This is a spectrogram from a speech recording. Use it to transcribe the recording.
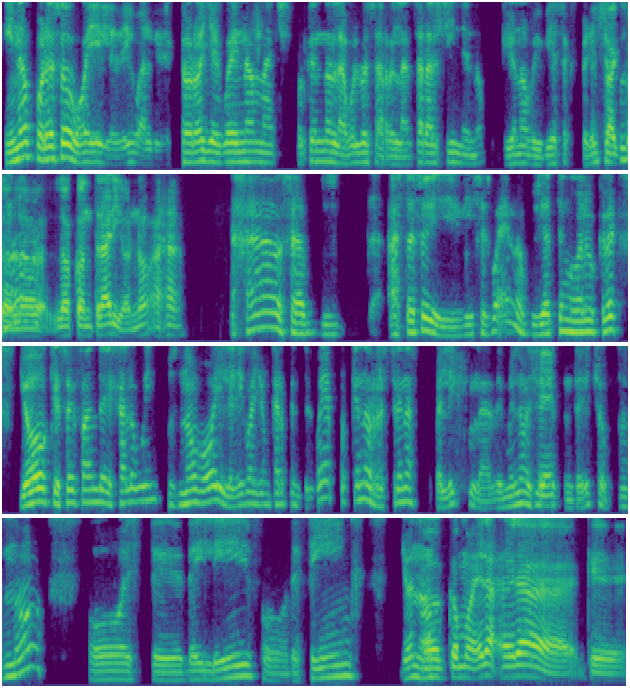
Y no por eso voy y le digo al director, oye, güey, no manches, ¿por qué no la vuelves a relanzar al cine, no? Porque yo no viví esa experiencia. Pues Exacto, lo, lo, contrario, ¿no? Ajá. Ajá, o sea, pues, hasta eso y dices, bueno, pues ya tengo algo que ver. Yo que soy fan de Halloween, pues no voy y le digo a John Carpenter, güey, ¿por qué no restrenas tu película de 1978? Pues no, o este, They Live, o The Thing, yo no. O como era, era que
